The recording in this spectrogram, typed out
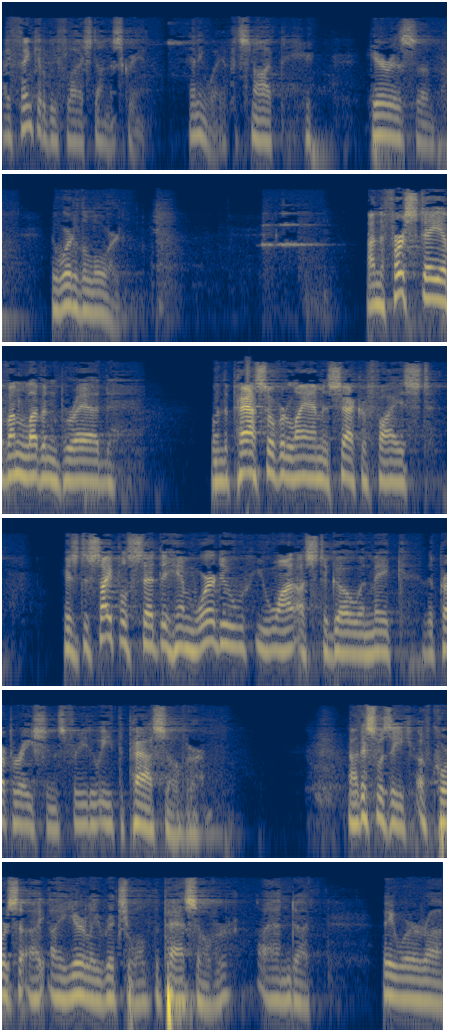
I think it'll be flashed on the screen. Anyway, if it's not, here is uh, the word of the Lord. On the first day of unleavened bread, when the Passover lamb is sacrificed, his disciples said to him, Where do you want us to go and make the preparations for you to eat the Passover? Now, this was, a, of course, a, a yearly ritual, the Passover, and uh, they were uh,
